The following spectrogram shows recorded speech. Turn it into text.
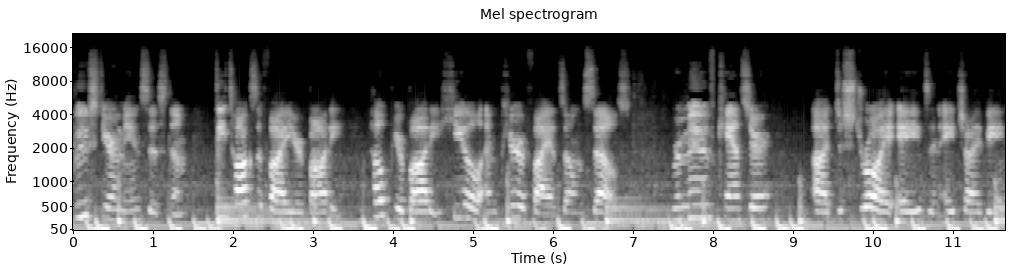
boost your immune system, detoxify your body, help your body heal and purify its own cells, remove cancer, uh, destroy AIDS and HIV,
